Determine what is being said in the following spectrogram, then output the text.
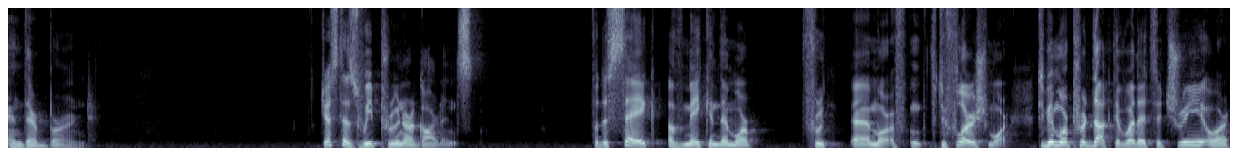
and they're burned. Just as we prune our gardens for the sake of making them more fruit, uh, more, to flourish more, to be more productive, whether it's a tree or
